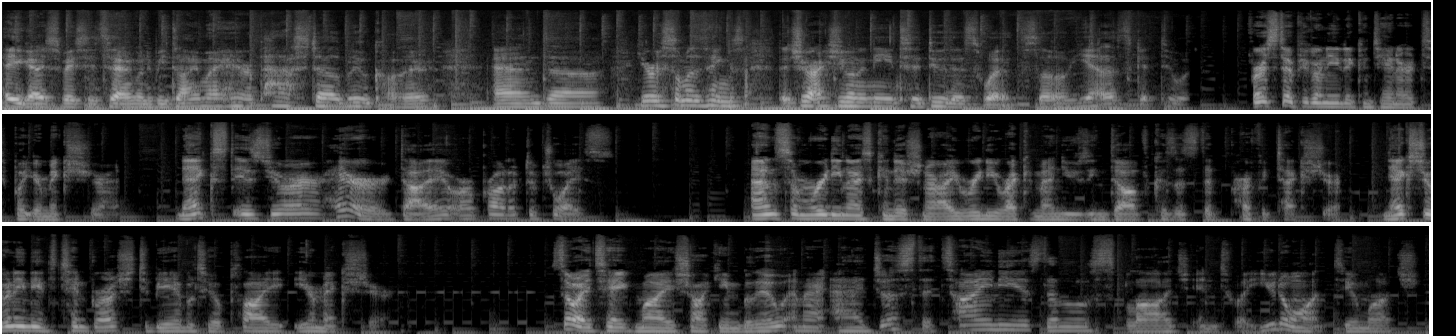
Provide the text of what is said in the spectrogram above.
Hey guys, basically today I'm going to be dyeing my hair pastel blue color and uh, here are some of the things that you're actually going to need to do this with. So yeah, let's get to it. First step, you're going to need a container to put your mixture in. Next is your hair dye or product of choice. And some really nice conditioner. I really recommend using Dove because it's the perfect texture. Next, you're going to need a tint brush to be able to apply your mixture. So I take my shocking blue and I add just the tiniest little splodge into it. You don't want too much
